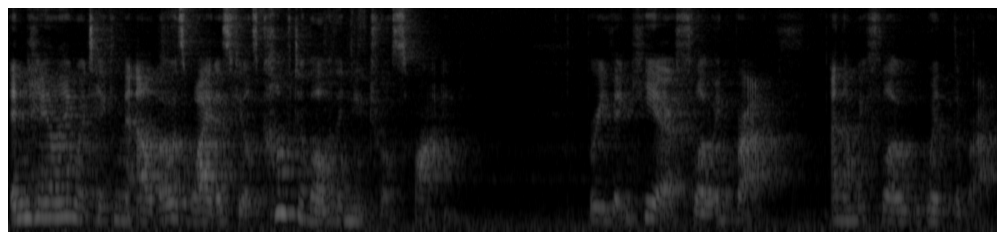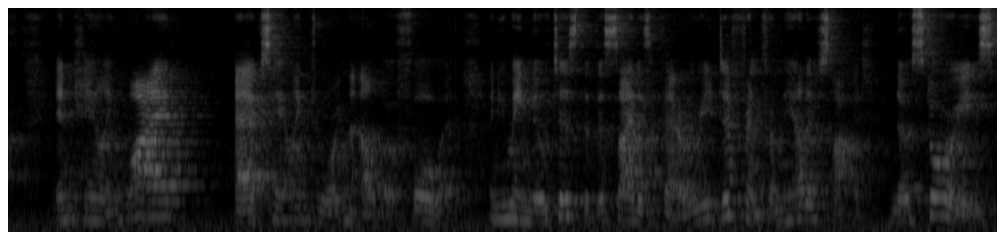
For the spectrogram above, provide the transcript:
Inhaling, we're taking the elbow as wide as feels comfortable with a neutral spine. Breathing here, flowing breath. And then we flow with the breath. Inhaling wide, exhaling, drawing the elbow forward. And you may notice that this side is very different from the other side. No stories,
